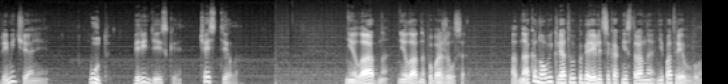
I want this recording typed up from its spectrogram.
Примечание. Ут. Бериндейская. Часть тела. Неладно, неладно, побожился. Однако новой клятвы погорелицы, как ни странно, не потребовала.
